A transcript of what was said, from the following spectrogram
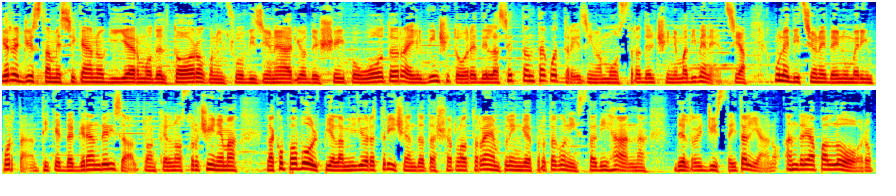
Il regista messicano Guillermo del Toro, con il suo visionario The Shape of Water, è il vincitore della 74esima mostra del cinema di Venezia, un'edizione dai numeri importanti che dà grande risalto anche al nostro cinema. La Coppa Volpi alla miglior attrice è andata a Charlotte Rampling, protagonista di Hannah, del regista italiano Andrea Pallooro,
